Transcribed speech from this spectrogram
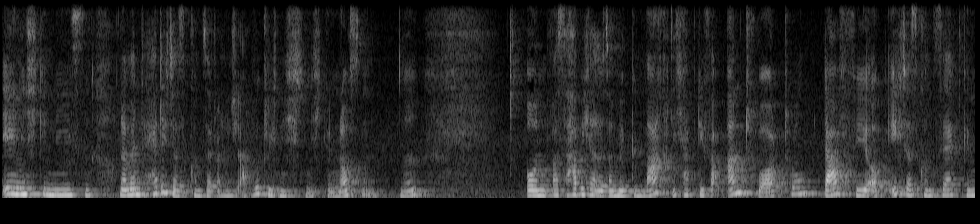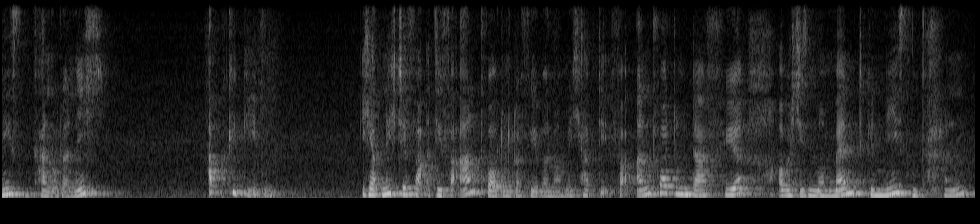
eh nicht genießen. Und am Ende hätte ich das Konzert wahrscheinlich auch wirklich nicht, nicht genossen. Ne? Und was habe ich also damit gemacht? Ich habe die Verantwortung dafür, ob ich das Konzert genießen kann oder nicht, abgegeben. Ich habe nicht die, die, Verantwortung dafür übernommen. Ich habe die Verantwortung dafür, ob ich diesen Moment genießen kann,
